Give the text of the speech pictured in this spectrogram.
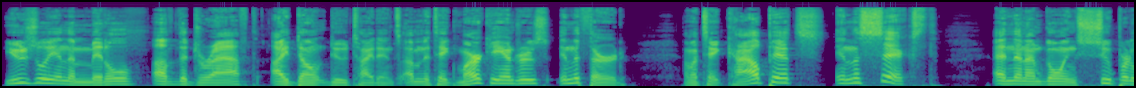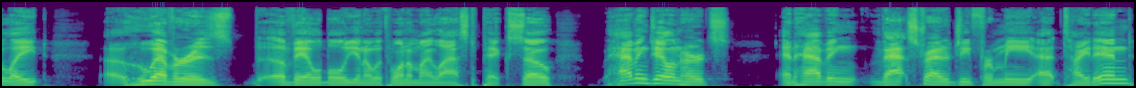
Usually in the middle of the draft, I don't do tight ends. I'm going to take Mark Andrews in the third. I'm going to take Kyle Pitts in the sixth, and then I'm going super late uh, whoever is available, you know, with one of my last picks. So having Jalen Hurts and having that strategy for me at tight end,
